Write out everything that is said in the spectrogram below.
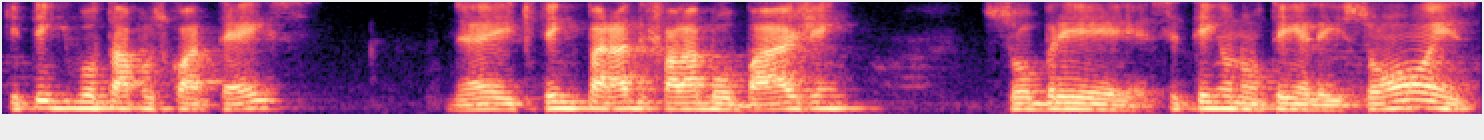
que tem que voltar para os quartéis, né, e que tem que parar de falar bobagem sobre se tem ou não tem eleições,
